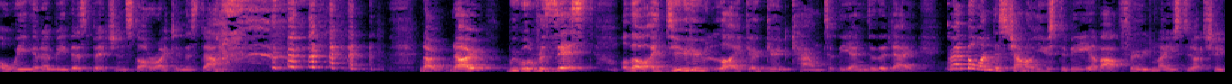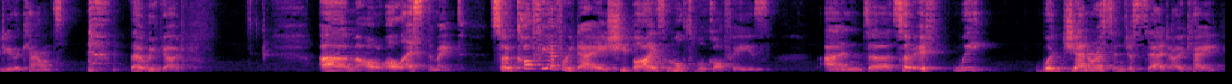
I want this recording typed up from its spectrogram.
are we going to be this bitch and start writing this down? no, no, we will resist. Although I do like a good count at the end of the day. Remember when this channel used to be about food and I used to actually do the counts? there we go. Um, I'll, I'll estimate. So coffee every day, she buys multiple coffees. And uh, so if we were generous and just said, okay,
